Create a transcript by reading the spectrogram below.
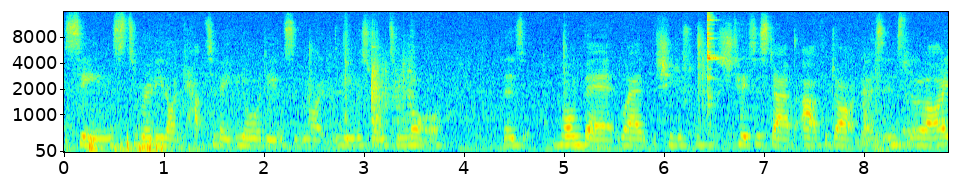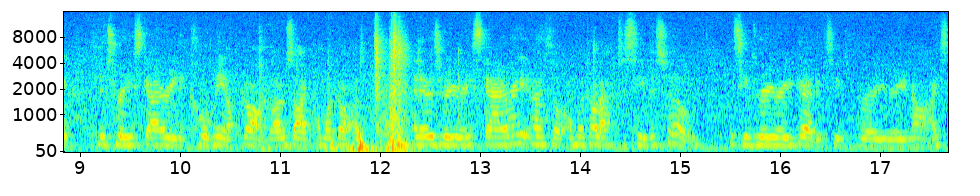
scenes to really like captivate the audience and like leave us wanting more. There's one bit where she just she takes a step out of the darkness into the light and it's really scary and it caught me off guard. I was like, oh my god, and it was really really scary and I thought, oh my god, I have to see this film. It seems really really good. It seems really really nice.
